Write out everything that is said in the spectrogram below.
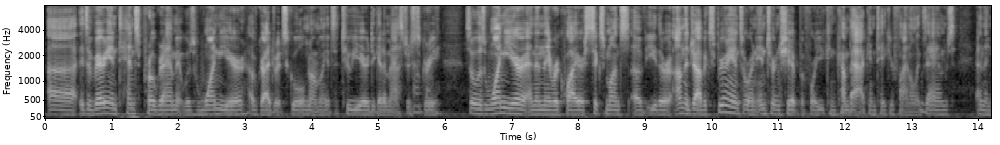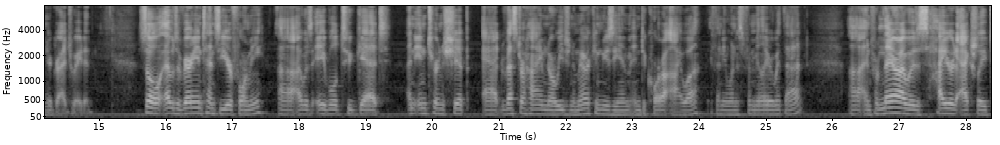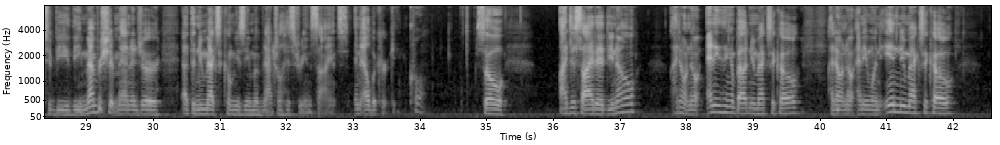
uh, it's a very intense program. It was one year of graduate school. Normally, it's a two year to get a master's okay. degree. So it was one year, and then they require six months of either on the job experience or an internship before you can come back and take your final exams, and then you're graduated. So that was a very intense year for me. Uh, I was able to get an internship at Vesterheim Norwegian American Museum in Decorah, Iowa, if anyone is familiar with that. Uh, and from there, I was hired actually to be the membership manager at the New Mexico Museum of Natural History and Science in Albuquerque. Cool. So I decided, you know, I don't know anything about New Mexico. I don't know anyone in New Mexico,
